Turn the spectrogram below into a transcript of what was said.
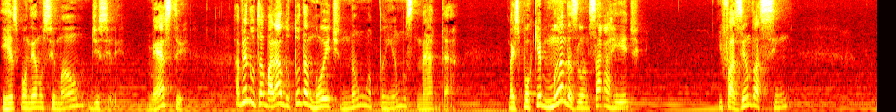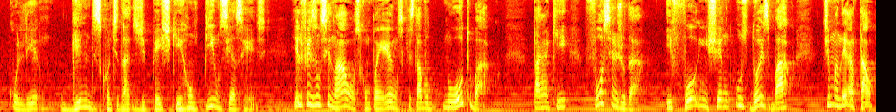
E respondendo Simão, disse-lhe: Mestre, havendo trabalhado toda a noite, não apanhamos nada. Mas porque mandas lançar a rede? E fazendo assim, colheram grandes quantidades de peixe que rompiam-se as redes. E ele fez um sinal aos companheiros que estavam no outro barco para que fossem ajudar e foram encher os dois barcos de maneira tal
